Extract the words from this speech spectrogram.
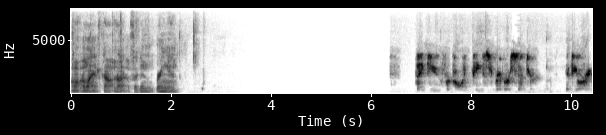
I don't know why it's caught not fucking ringing. Thank you for calling Peace River Center. If you are in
